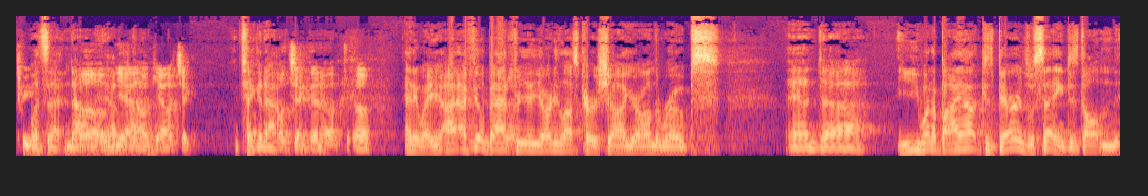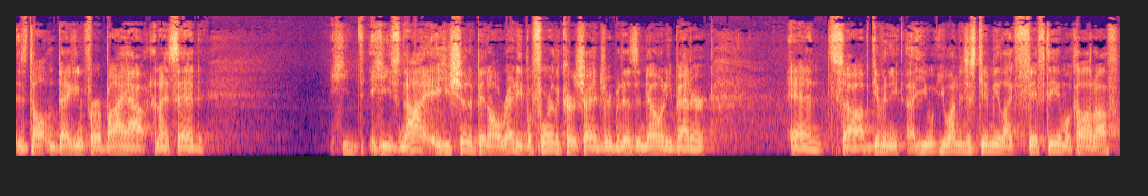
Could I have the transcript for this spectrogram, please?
for you. What's that? No, um, yeah, yeah okay, I'll check check it out. I'll check that out. Uh, anyway, I, I, feel bad for you. You already lost Kershaw. You're on the ropes, and uh, you, you want a buyout because Barons was saying, "Does Dalton is Dalton begging for a buyout?" And I said he he's not. He should have been already before the Kershaw injury, but doesn't know any better. And so I'm giving you. You, you want to just give me like 50 and we'll call it off?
